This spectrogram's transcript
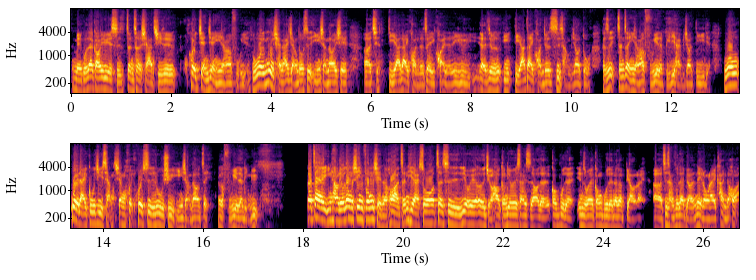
美国在高利率时政策下，其实会渐渐影响到服务业。不过目前来讲，都是影响到一些呃抵押贷款的这一块的利率，呃，就是抵押贷款就是市场比较多，可是真正影响到服务业的比例还比较低一点。不过未来估计像，像会会是陆续影响到这那个服务业的领域。那在银行流动性风险的话，整体来说，这次六月二十九号跟六月三十号的公布的联准会公布的那个表来，呃，资产负债表的内容来看的话，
